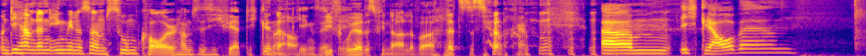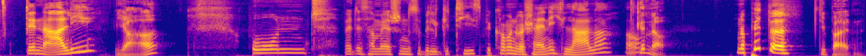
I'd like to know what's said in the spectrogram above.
Und die haben dann irgendwie in so einem Zoom-Call, haben sie sich fertig gemacht Genau, wie früher das Finale war, letztes Jahr. Ähm, ich glaube, Denali Ja, und, weil das haben wir ja schon so ein bisschen geteased bekommen, wahrscheinlich Lala auch. genau. Na bitte. Die beiden.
